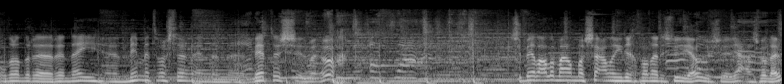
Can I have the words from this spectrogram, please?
Onder andere René en Mehmet was er en uh, Bertus. I ze bellen allemaal massaal in ieder geval naar de studio, dus ja, dat is wel leuk.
